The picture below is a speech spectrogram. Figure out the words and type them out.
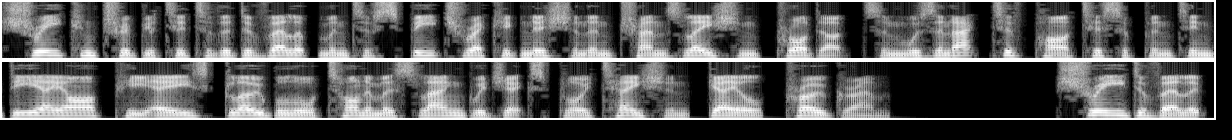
Sri contributed to the development of speech recognition and translation products and was an active participant in DARPA's Global Autonomous Language Exploitation program. Sri developed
